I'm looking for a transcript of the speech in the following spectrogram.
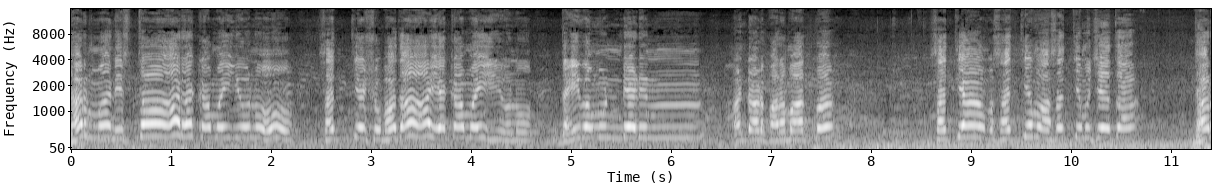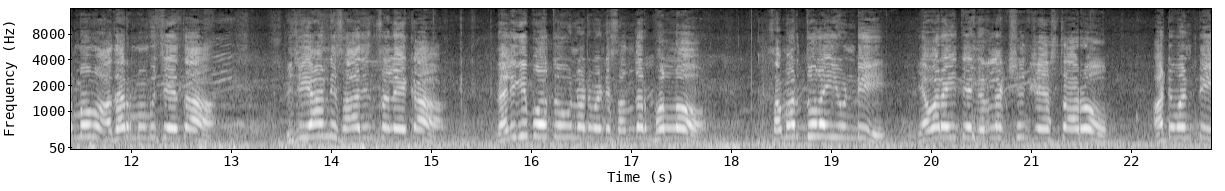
ధర్మ నిస్తారకమయ్యును సత్య శుభదాయకమయ్యును దైవముండెడిన్ అంటాడు పరమాత్మ. సత్య సత్యము అసత్యము చేత ధర్మము అధర్మము చేత విజయాన్ని సాధించలేక నలిగిపోతూ ఉన్నటువంటి సందర్భంలో సమర్థులై ఉండి ఎవరైతే నిర్లక్ష్యం చేస్తారో అటువంటి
